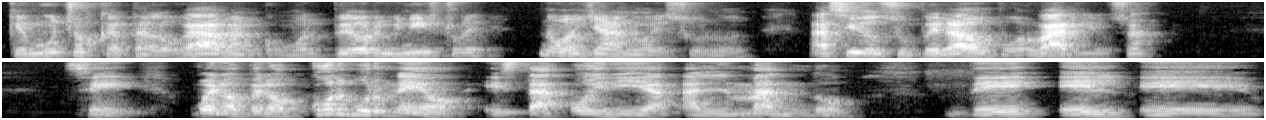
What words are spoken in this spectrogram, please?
que muchos catalogaban como el peor ministro, no, ya no es uno. Ha sido superado por varios. ¿eh? Sí, bueno, pero Kurt Burneo está hoy día al mando del de eh,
